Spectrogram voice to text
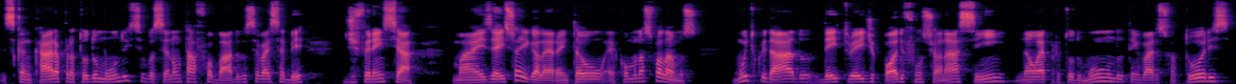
escancara para todo mundo e se você não está afobado, você vai saber diferenciar. Mas é isso aí, galera. Então, é como nós falamos. Muito cuidado, day trade pode funcionar sim, não é para todo mundo, tem vários fatores.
